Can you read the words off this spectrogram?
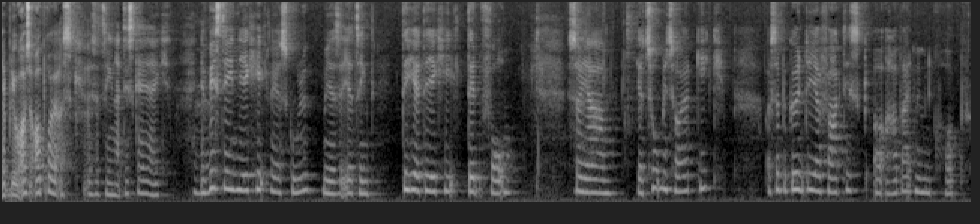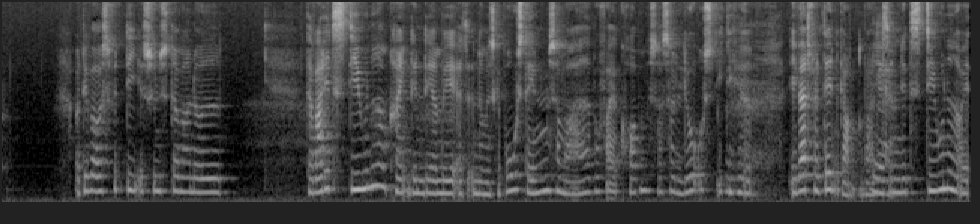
jeg blev også oprørsk, og så tænkte jeg, det skal jeg ikke. Mm. Jeg vidste egentlig ikke helt, hvad jeg skulle, men jeg, jeg tænkte, det her det er ikke helt den form. Så jeg, jeg tog mit tøj og gik, og så begyndte jeg faktisk at arbejde med min krop. Og det var også fordi, jeg synes, der var noget der var lidt stivnet omkring den der med, at når man skal bruge stemmen så meget, hvorfor er kroppen så så låst i de her... Mm. I hvert fald dengang var det yeah. sådan lidt stivnet, og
